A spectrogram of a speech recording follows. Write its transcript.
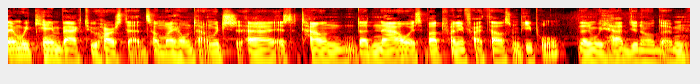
Then we came back to Harstad, so my hometown, which uh, is a town that now is about 25,000 people. Then we had, you know, the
